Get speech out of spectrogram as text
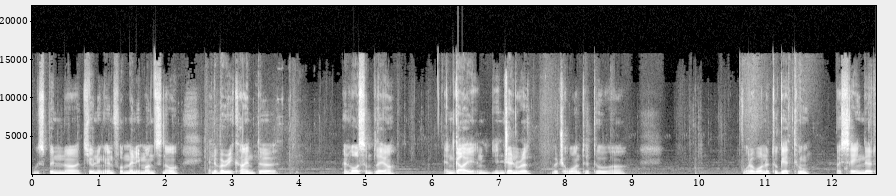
who's been uh, tuning in for many months now, and a very kind uh, and awesome player and guy in, in general, which I wanted to uh, what I wanted to get to by saying that.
